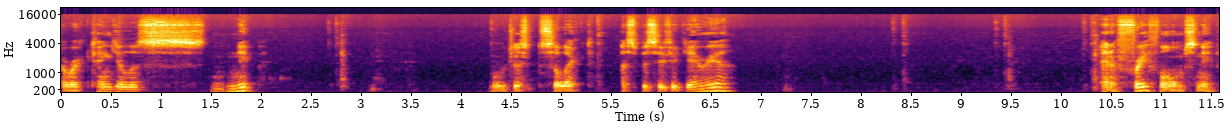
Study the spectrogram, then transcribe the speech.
A rectangular snip will just select a specific area. And a freeform snip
